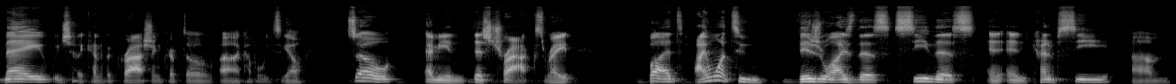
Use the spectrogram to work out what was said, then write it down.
May. We just had a kind of a crash in crypto uh, a couple weeks ago. So I mean, this tracks, right? But I want to visualize this, see this, and, and kind of see, um,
